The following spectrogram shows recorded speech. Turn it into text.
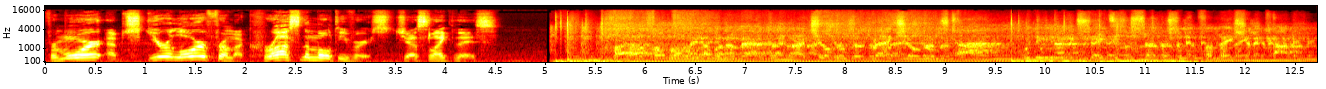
for more obscure lore from across the multiverse, just like this. children's and grandchildren's time with the United States as a service and information economy.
